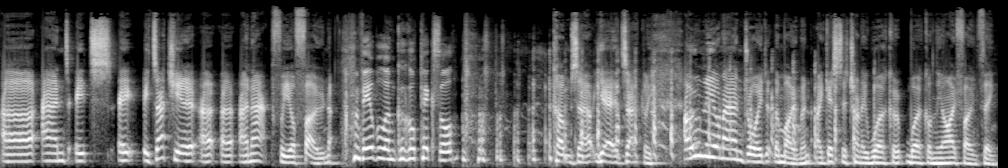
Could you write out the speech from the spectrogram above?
Uh, and it's it, it's actually a, a, an app for your phone available on Google Pixel? comes out. Yeah, exactly. Only on Android at the moment. I guess they're trying to work work on the iPhone thing.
